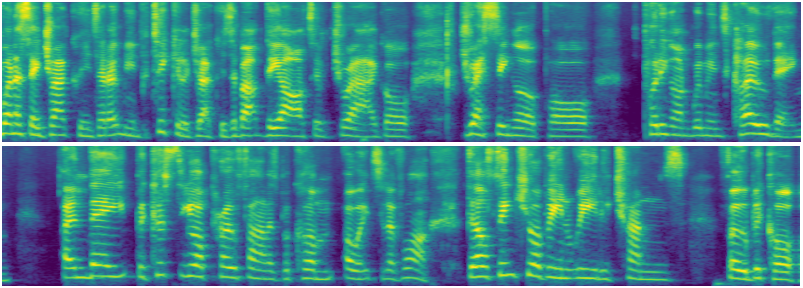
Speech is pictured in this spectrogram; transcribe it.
when I say drag queens, I don't mean particular drag queens, about the art of drag or dressing up or putting on women's clothing. And they, because your profile has become, oh, it's La Voix, they'll think you're being really transphobic or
